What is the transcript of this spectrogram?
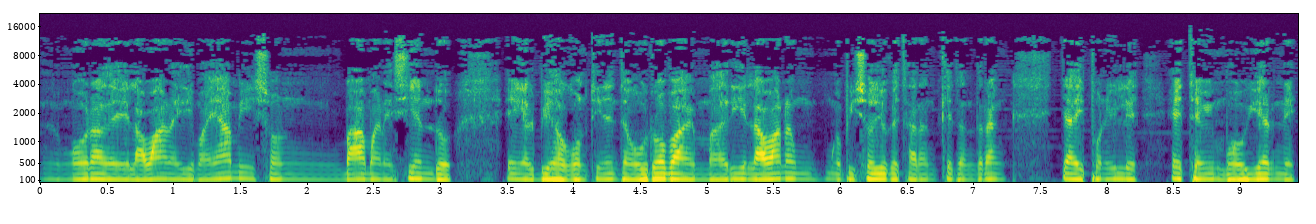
en hora de La Habana y de Miami, son va amaneciendo en el viejo continente, en Europa, en Madrid, en La Habana, un, episodio que estarán que tendrán ya disponible este mismo viernes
